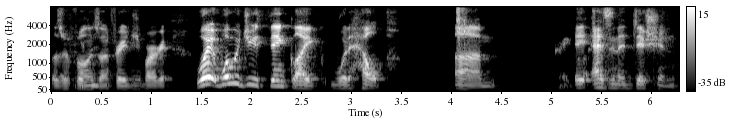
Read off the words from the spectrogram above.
Elizabeth Williams Mm-hmm. on the free agency market. What what would you think like would help um as an addition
